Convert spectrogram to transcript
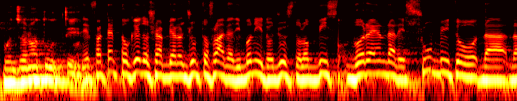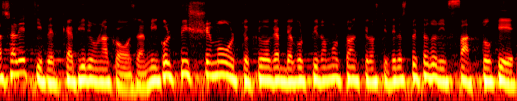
Buongiorno a tutti. Nel frattempo credo ci abbia raggiunto Flavia Di Bonito, giusto? L'ho visto. Vorrei andare subito da, da, Saletti per capire una cosa. Mi colpisce molto, e credo che abbia colpito molto anche i nostri telespettatori, il fatto che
